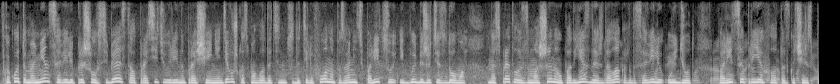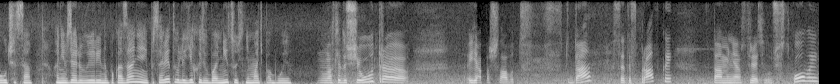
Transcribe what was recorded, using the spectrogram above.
В какой-то момент Савелий пришел в себя и стал просить у Ирины прощения. Девушка смогла дотянуться до телефона, позвонить в полицию и выбежать из дома. Она спряталась за машиной у подъезда и ждала, когда Савелий уйдет. Полиция приехала только через полчаса. Они взяли у Ирины показания и посоветовали ехать в больницу снимать побои. Ну, на следующее утро я пошла вот туда с этой справкой. Там меня встретил участковый,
